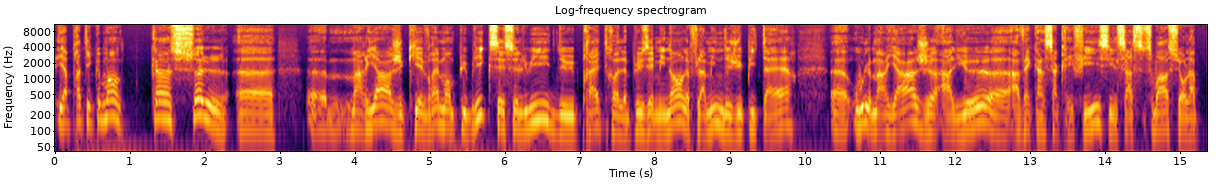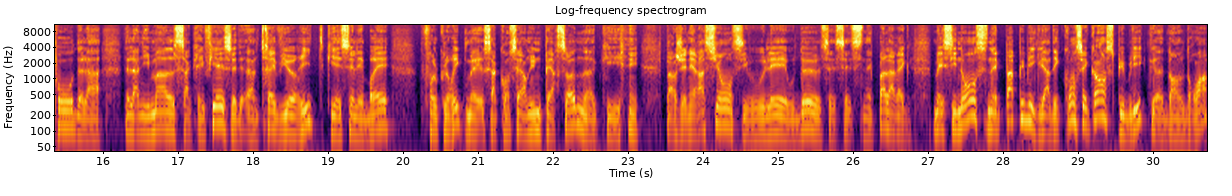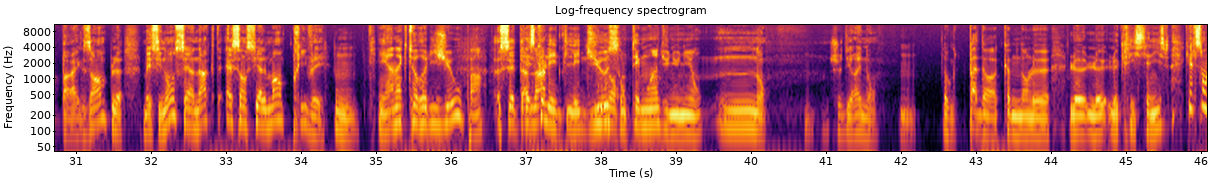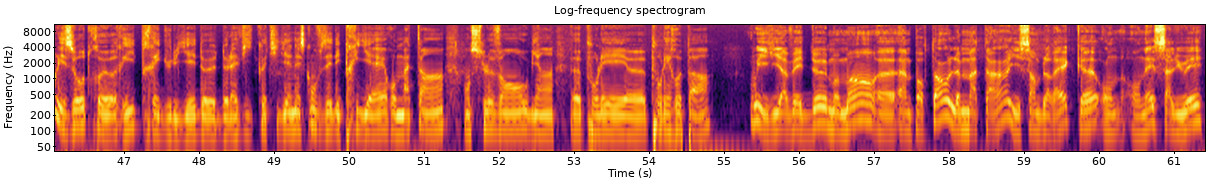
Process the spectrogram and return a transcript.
il y a pratiquement qu'un seul euh, euh, mariage qui est vraiment public, c'est celui du prêtre le plus éminent, le Flamine de Jupiter, euh, où le mariage a lieu euh, avec un sacrifice. Il s'assoit sur la peau de la de l'animal sacrifié. C'est un très vieux rite qui est célébré folklorique, mais ça concerne une personne qui par génération, si vous voulez, ou deux. Ce n'est pas la règle. Mais sinon, ce n'est pas public. Il y a des conséquences publiques dans le droit, par exemple, mais sinon, c'est un acte essentiellement privé. Hmm. Et un acte religieux ou pas? C'est Est-ce que les, les dieux Non. sont témoins d'une union? Non. Je dirais non. Donc pas dans- comme dans le, le, le- le christianisme. Quels sont les autres rites réguliers de, de la vie quotidienne? Est-ce qu'on faisait des prières au matin, en se levant, ou bien euh, pour, les, euh, pour les repas? Oui, il y avait deux moments euh, importants. Le matin, il semblerait qu'on on ait salué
